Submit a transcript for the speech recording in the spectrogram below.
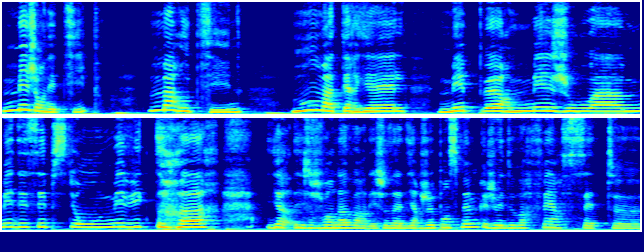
mes journées type, ma routine, mon matériel, mes peurs, mes joies, mes déceptions, mes victoires. je vais en avoir des choses à dire. Je pense même que je vais devoir faire cette, euh,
